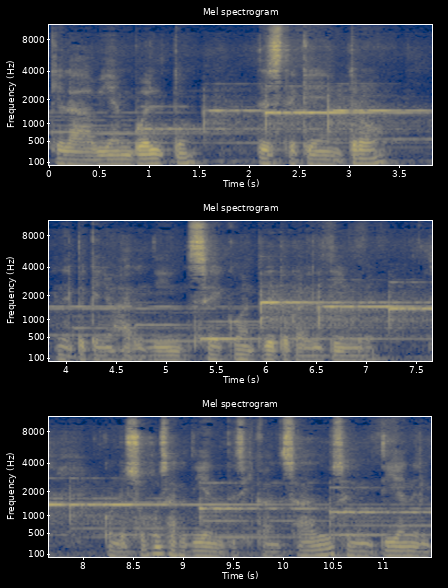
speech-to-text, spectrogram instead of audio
que la había envuelto desde que entró en el pequeño jardín seco antes de tocar el timbre. Con los ojos ardientes y cansados sentía en el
